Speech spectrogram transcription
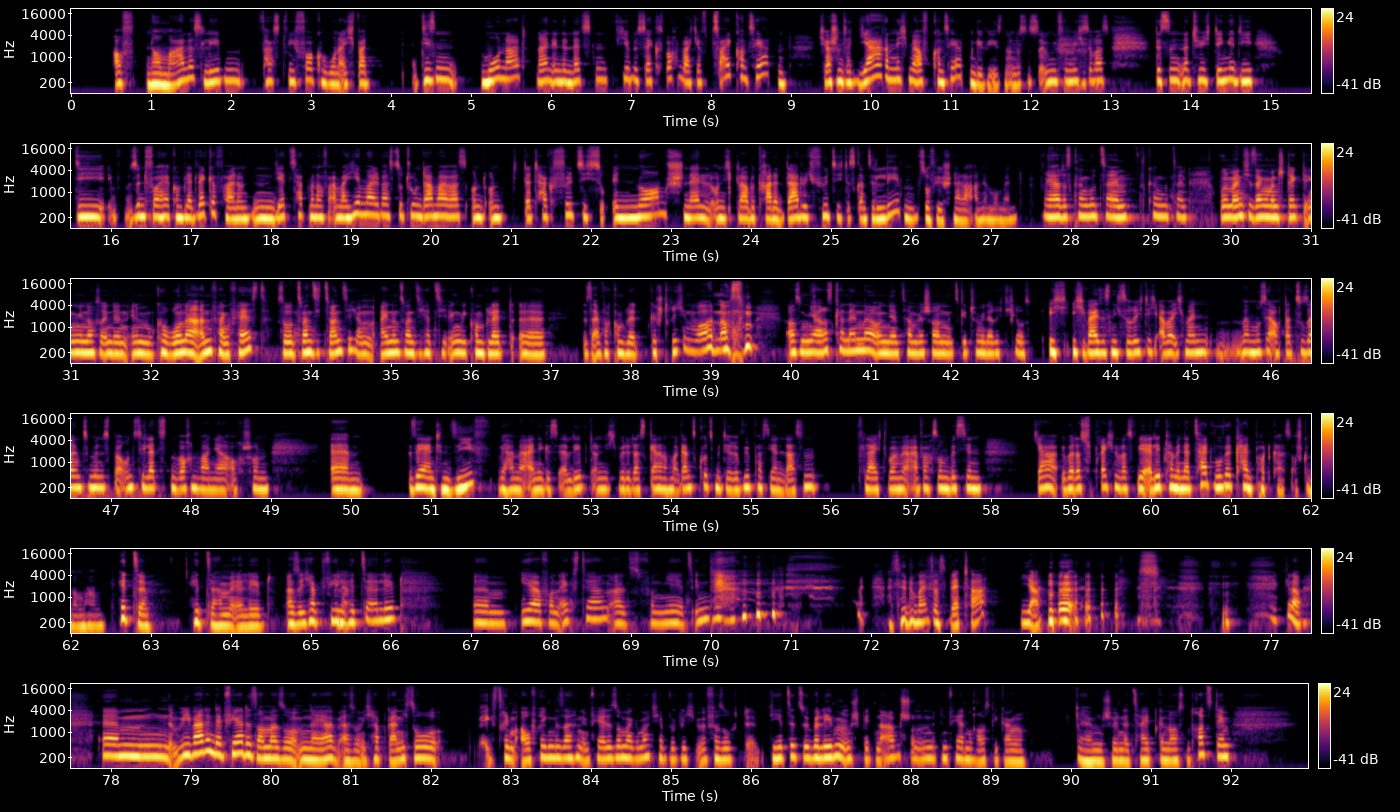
auf normales Leben fast wie vor Corona. Ich war diesen Monat, nein, in den letzten vier bis sechs Wochen war ich auf zwei Konzerten. Ich war schon seit Jahren nicht mehr auf Konzerten gewesen. Und das ist irgendwie für mich sowas, das sind natürlich Dinge, die, die sind vorher komplett weggefallen. Und jetzt hat man auf einmal hier mal was zu tun, da mal was. Und, und der Tag fühlt sich so enorm schnell. Und ich glaube, gerade dadurch fühlt sich das ganze Leben so viel schneller an im Moment. Ja, das kann gut sein. Das kann gut sein. Obwohl manche sagen, man steckt irgendwie noch so in den im Corona-Anfang fest. So 2020 und 21 hat sich irgendwie komplett, äh, ist einfach komplett gestrichen worden aus dem, aus dem Jahreskalender und jetzt haben wir schon, jetzt geht schon wieder richtig los. Ich, ich weiß es nicht so richtig, aber ich meine, man muss ja auch dazu sagen, zumindest bei uns, die letzten Wochen waren ja auch schon ähm, sehr intensiv. Wir haben ja einiges erlebt und ich würde das gerne nochmal ganz kurz mit der Revue passieren lassen Vielleicht wollen wir einfach so ein bisschen ja, über das sprechen, was wir erlebt haben in der Zeit, wo wir keinen Podcast aufgenommen haben. Hitze. Hitze haben wir erlebt. Also ich habe viel ja. Hitze erlebt. Ähm, eher von extern als von mir jetzt intern. Also du meinst das Wetter? Ja. genau. Ähm, wie war denn der Pferdesommer so? Naja, also ich habe gar nicht so extrem aufregende Sachen im Pferdesommer gemacht. Ich habe wirklich äh, versucht, äh, die Hitze zu überleben, im späten Abendstunden mit den Pferden rausgegangen. Ähm, schöne Zeit genossen. Trotzdem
